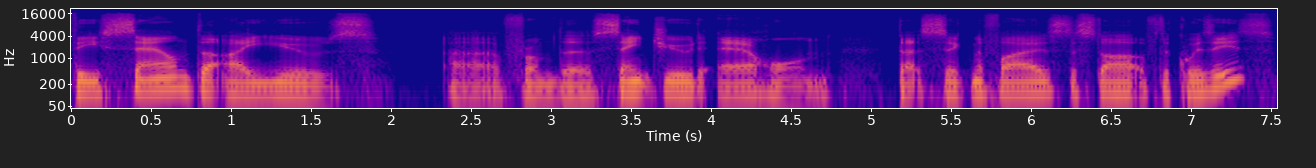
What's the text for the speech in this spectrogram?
The sound that I use uh, from the St. Jude air horn that signifies the start of the quizzes.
